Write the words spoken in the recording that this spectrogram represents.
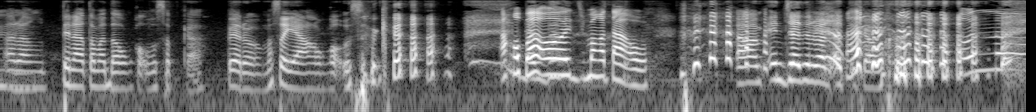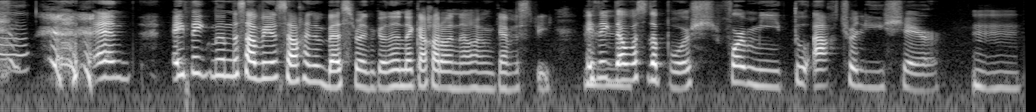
Mm. Parang tinatamad akong kausap ka. Pero masaya akong kausap ka. Ako ba o mga tao? um, in general at ikaw. oh no. and I think nung nasabi yun sa akin ng best friend ko, nung nagkakaroon na ng chemistry, I think that was the push for me to actually share Mm-mm.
